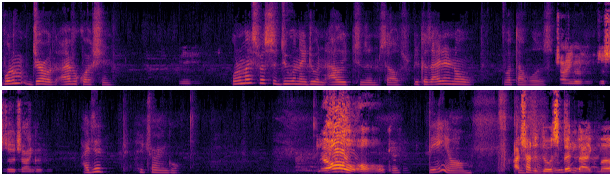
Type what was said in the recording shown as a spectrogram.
What am Gerald? I have a question. Mm. What am I supposed to do when I do an alley to themselves? Because I didn't know what that was. Triangle. Just do a triangle. I did a triangle. No. oh, okay. Damn. I tried to do a spin back, but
